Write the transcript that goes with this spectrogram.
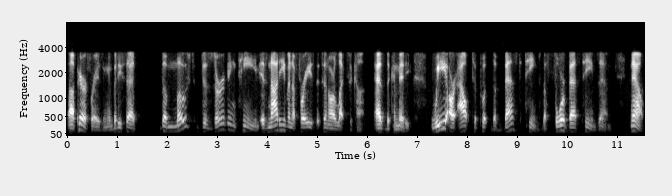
uh, paraphrasing him, but he said, the most deserving team is not even a phrase that's in our lexicon as the committee. We are out to put the best teams, the four best teams in. Now,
